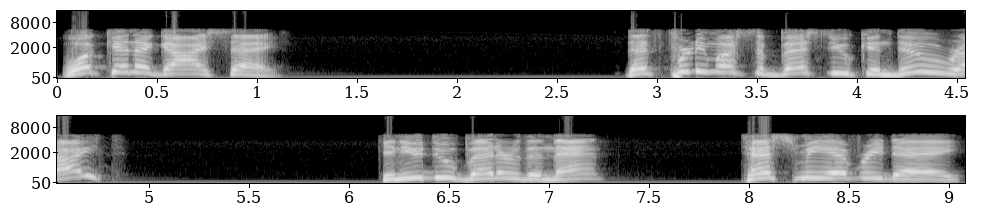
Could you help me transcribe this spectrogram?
What can a guy say? That's pretty much the best you can do, right? Can you do better than that? Test me every day,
